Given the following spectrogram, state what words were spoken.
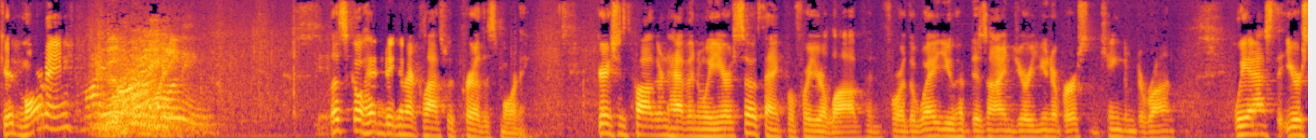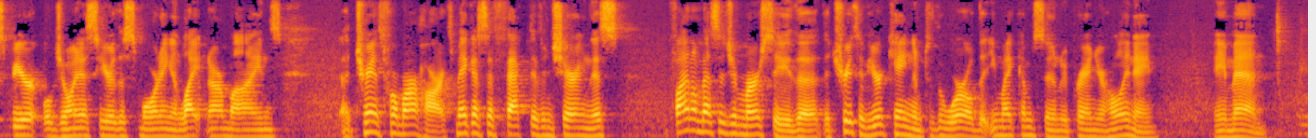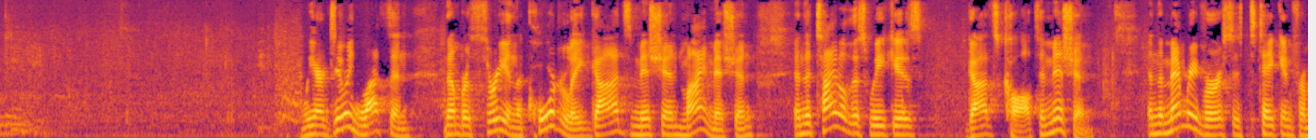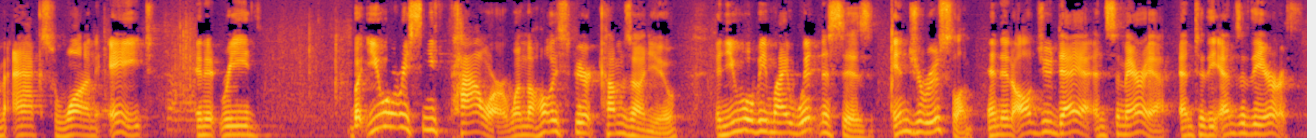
Good morning. Good morning. Good morning. Let's go ahead and begin our class with prayer this morning. Gracious Father in heaven, we are so thankful for your love and for the way you have designed your universe and kingdom to run. We ask that your spirit will join us here this morning, enlighten our minds, uh, transform our hearts, make us effective in sharing this final message of mercy, the, the truth of your kingdom to the world, that you might come soon. We pray in your holy name. Amen. We are doing lesson number three in the quarterly God's Mission, My Mission. And the title this week is God's Call to Mission. And the memory verse is taken from Acts 1 8, and it reads, But you will receive power when the Holy Spirit comes on you, and you will be my witnesses in Jerusalem and in all Judea and Samaria and to the ends of the earth.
